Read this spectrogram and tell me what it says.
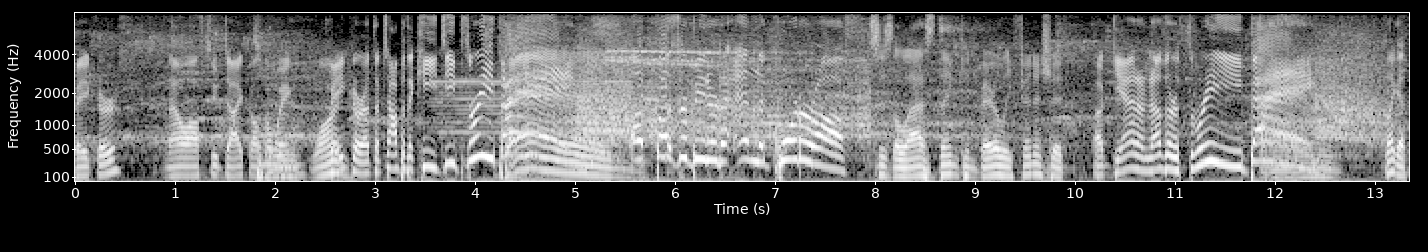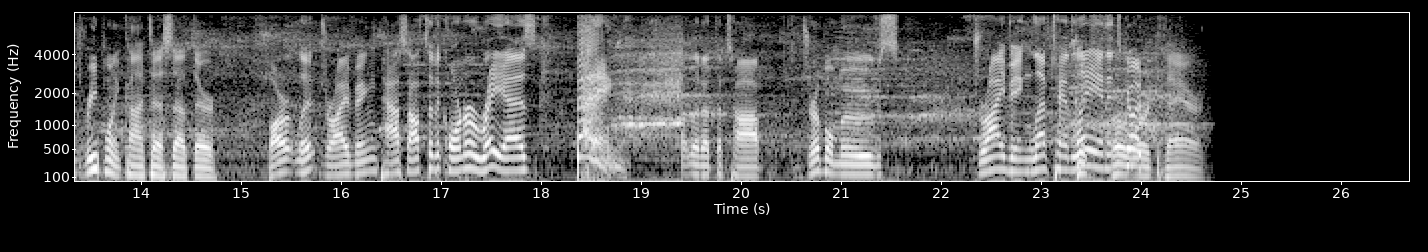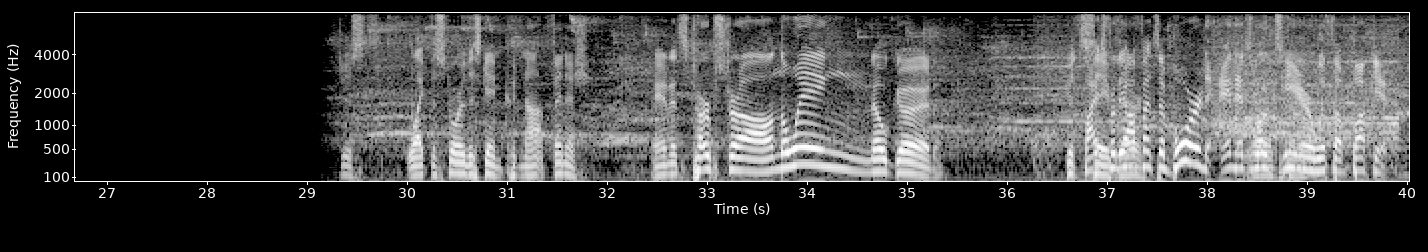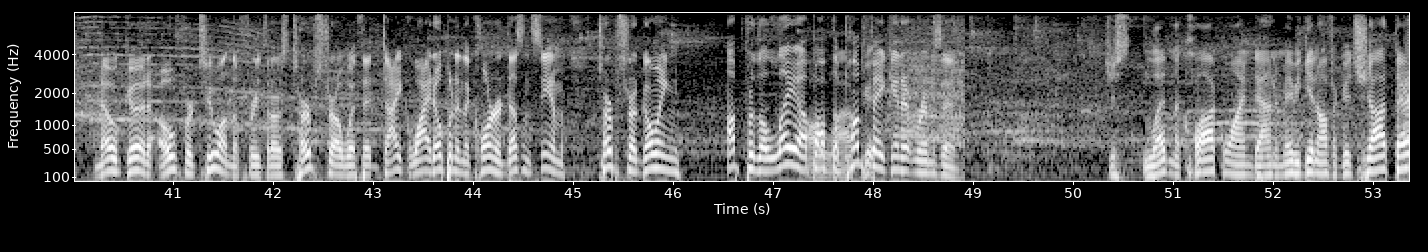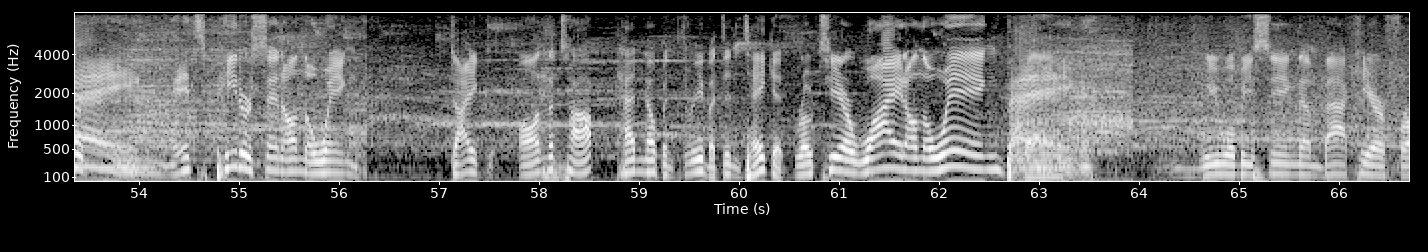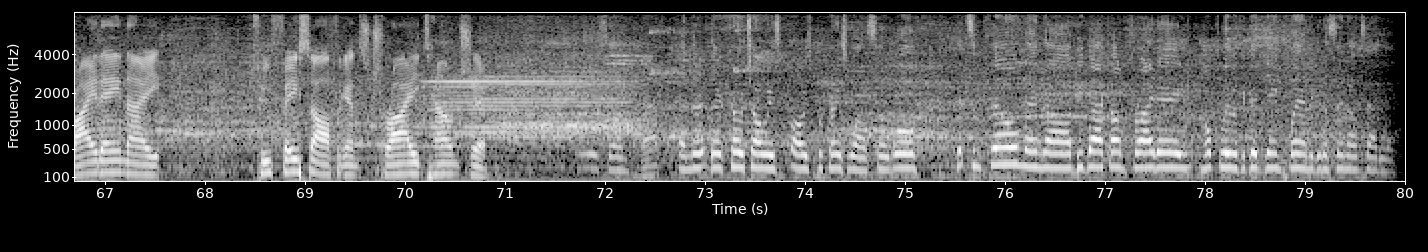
Baker now off to Dyke on the wing. one. Baker at the top of the key, deep three, bang! Bang! A buzzer beater to end the quarter off. This is the last thing, can barely finish it. Again, another three, bang! It's like a three-point contest out there. Bartlett driving, pass off to the corner, Reyes, bang! Bartlett at the top, dribble moves, driving, left hand lay, and it's good. there. Just like the story of this game, could not finish. And it's Terpstra on the wing, no good. Good Fights save for the there. offensive board, and it's Well Rotier with a bucket. No good. 0 for 2 on the free throws. Terpstra with it. Dyke wide open in the corner. Doesn't see him. Terpstra going up for the layup Oh, off the pump Good. fake, and it rims in. Just letting the clock wind down and maybe getting off a good shot there. Bang! It's Peterson on the wing. Dyke on the top. Had an open three, but didn't take it. Rotier wide on the wing. Bang! We will be seeing them back here Friday night to face off against Tri Township. And their, their coach always always prepares well. So we'll hit some film and uh, be back on Friday, hopefully with a good game plan to get us in on Saturday.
